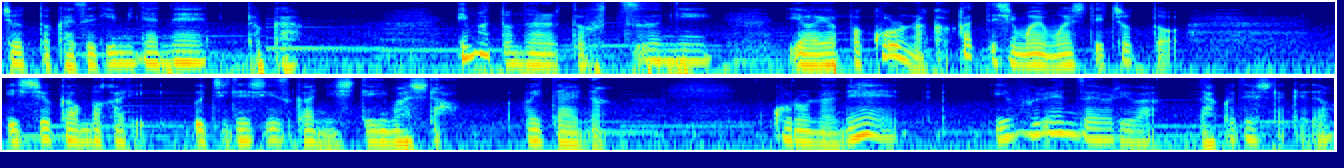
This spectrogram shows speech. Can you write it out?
ちょっと風邪気味でねとか今となると普通にいややっぱコロナかかってしまいましてちょっと1週間ばかりうちで静かにしていましたみたいな。コロナねインフルエンザよりは楽でしたけど。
